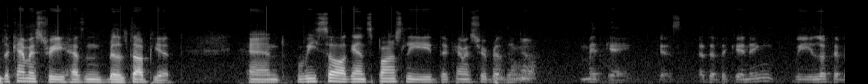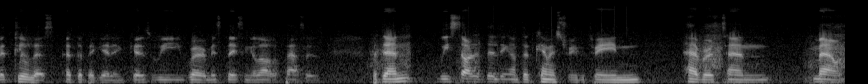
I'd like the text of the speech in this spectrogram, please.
the chemistry hasn't built up yet, and we saw against Barnsley the chemistry building up mid game. Because at the beginning we looked a bit clueless at the beginning because we were misplacing a lot of passes, but then we started building up that chemistry between Havertz and Mount,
